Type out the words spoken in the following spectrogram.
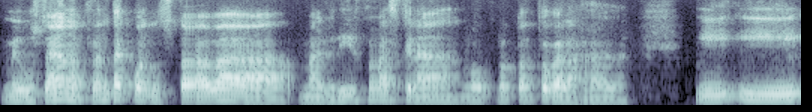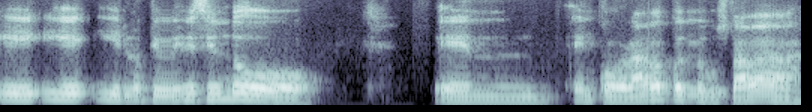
me gustaba en Atlanta cuando estaba Magriff más que nada, no, no tanto Galarraga. Y, y, y, y, lo que viene siendo en, en, Colorado, pues me gustaba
